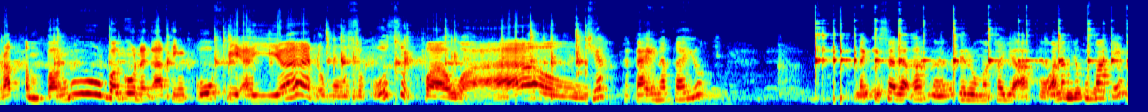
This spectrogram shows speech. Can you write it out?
Rap, ang bango-bango ng ating kopi. Ayan, umuusok-usok pa. Wow! Siya, kakain na tayo. Nag-isa lang ako, pero masaya ako. Alam niyo kung bakit?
